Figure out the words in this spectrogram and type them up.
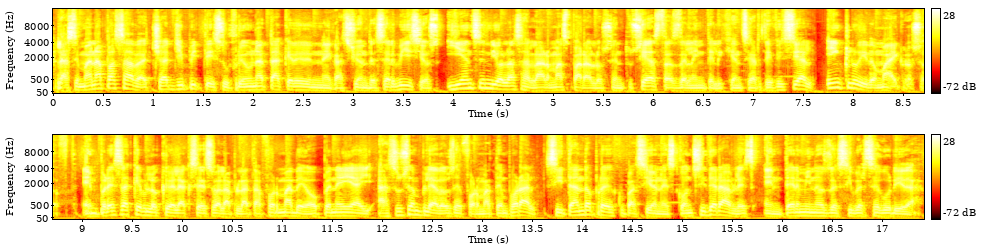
La semana pasada, ChatGPT sufrió un ataque de denegación de servicios y encendió las alarmas para los entusiastas de la inteligencia artificial, incluido Microsoft, empresa que bloqueó el acceso a la plataforma de OpenAI a sus empleados de forma temporal, citando preocupaciones considerables en términos de ciberseguridad.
